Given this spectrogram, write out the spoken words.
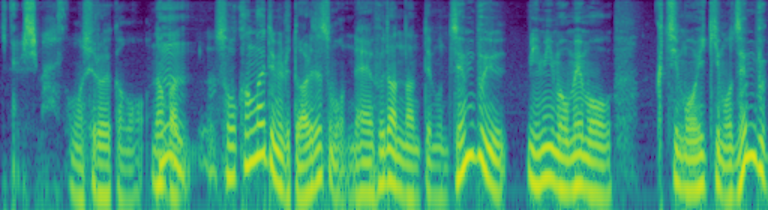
きたりします。面白いかも。なんか、うんそう考えてみるとあれですもんね。普段なんてもう全部耳も目も口も息も全部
